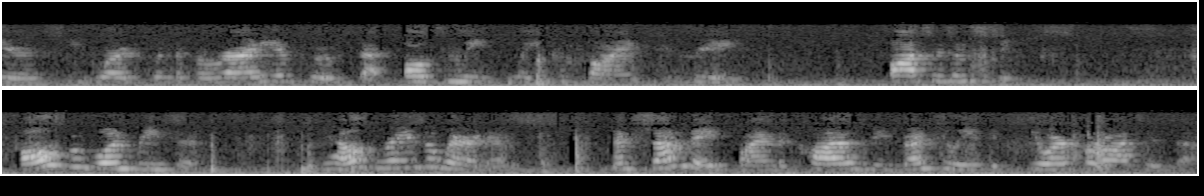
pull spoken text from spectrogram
years, worked with a variety of groups that ultimately combined to create Autism Speaks. All for one reason, to help raise awareness and someday find the cause and eventually the cure for autism.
